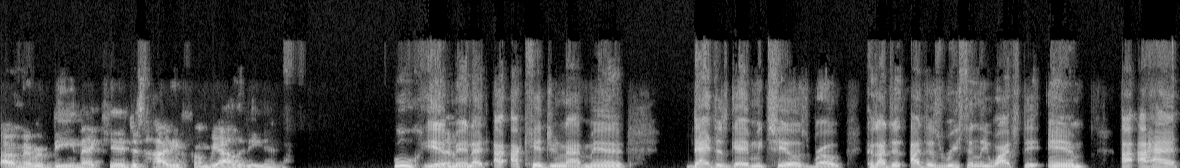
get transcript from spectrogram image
I remember being that kid just hiding from reality and. Ooh, yeah, yeah. man. That, I, I kid you not, man. That just gave me chills, bro. Cause I just I just recently watched it and I, I had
